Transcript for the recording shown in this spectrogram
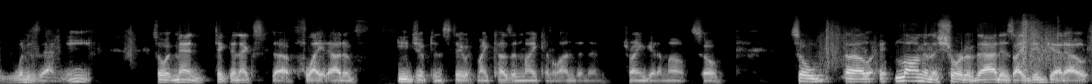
what does that mean? So it meant take the next uh, flight out of Egypt and stay with my cousin Mike in London and try and get him out. So, so uh, long and the short of that is I did get out,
